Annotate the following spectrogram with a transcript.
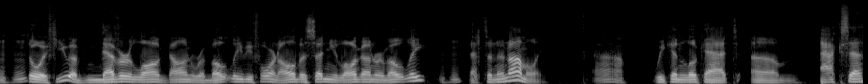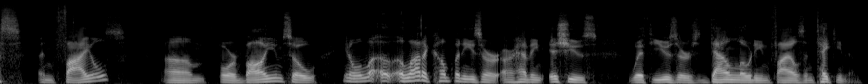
Mm-hmm. so if you have never logged on remotely before and all of a sudden you log on remotely Mhm. that's an anomaly Ah, we can look at um, access and files um, for volume. So, you know, a, a lot of companies are, are having issues with users downloading files and taking them.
